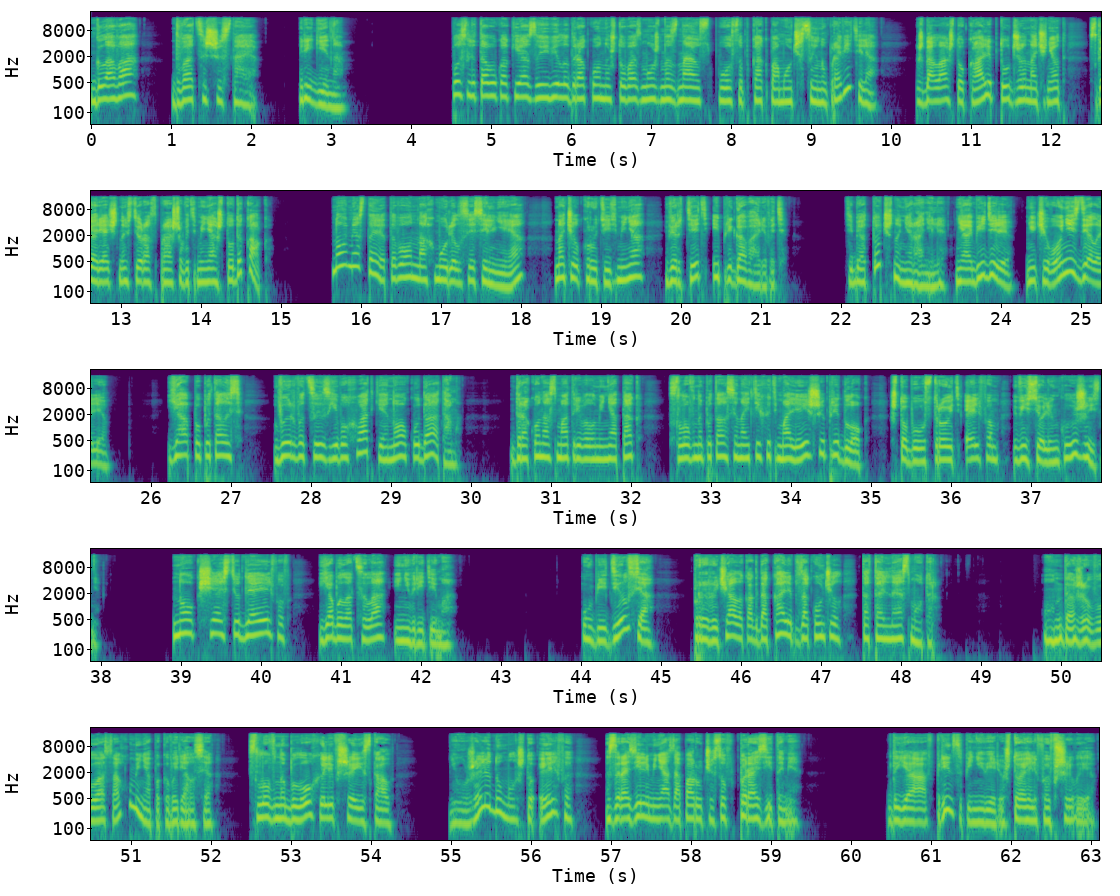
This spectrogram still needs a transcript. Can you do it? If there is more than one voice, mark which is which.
Speaker 1: Глава 26. Регина. После того, как я заявила дракону, что, возможно, знаю способ, как помочь сыну правителя, ждала, что Калиб тут же начнет с горячностью расспрашивать меня что да как. Но вместо этого он нахмурился сильнее, начал крутить меня, вертеть и приговаривать. «Тебя точно не ранили? Не обидели? Ничего не сделали?» Я попыталась вырваться из его хватки, но куда там? Дракон осматривал меня так, словно пытался найти хоть малейший предлог, чтобы устроить эльфам веселенькую жизнь. Но, к счастью для эльфов, я была цела и невредима. «Убедился?» — прорычала, когда Калиб закончил тотальный осмотр. Он даже в волосах у меня поковырялся, словно блох или в шее искал. Неужели думал, что эльфы заразили меня за пару часов паразитами. Да я в принципе не верю, что эльфы вшивые.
